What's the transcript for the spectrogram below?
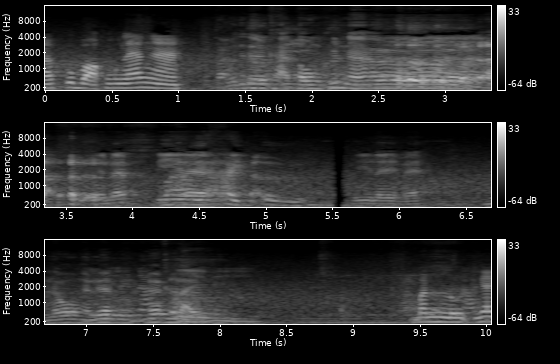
อกูบอกมึงแล้วไงมันจะเดินขาตรงขึ้นนะ เออ เห็นไหมดีไม่เลยได้เออดีเลยเห็นไหมโล่งไงเลือดเลือดไหลดี มันหลุดไง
